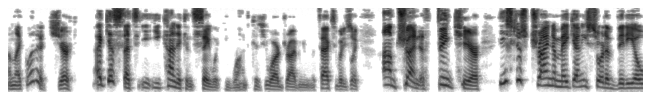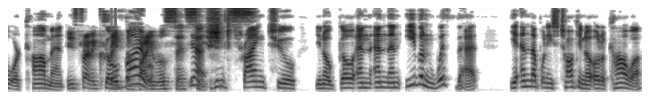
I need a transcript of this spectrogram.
I'm like, "What a jerk!" I guess that's you, you kind of can say what you want because you are driving in the taxi. But he's like, "I'm trying to think here." He's just trying to make any sort of video or comment. He's trying to create the viral. viral sensation. Yeah, he's trying to, you know, go and and then even with that, you end up when he's talking to Odokawa,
